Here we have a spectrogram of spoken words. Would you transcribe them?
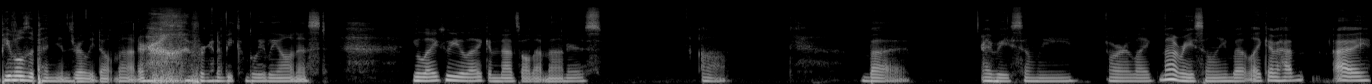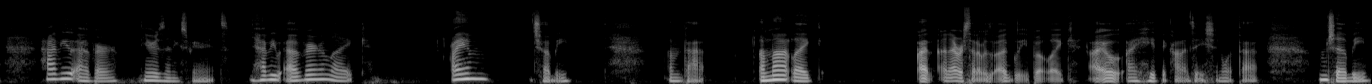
people's opinions really don't matter if we're going to be completely honest. You like who you like, and that's all that matters. Um, but I recently, or like not recently, but like I've had, I have you ever, here's an experience. Have you ever, like, I am chubby, I'm fat. I'm not like, I, I never said I was ugly, but like, I, I hate the connotation with that. I'm chubby.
